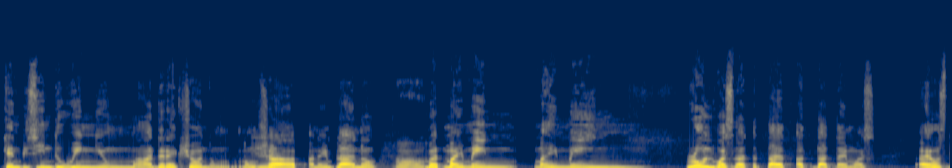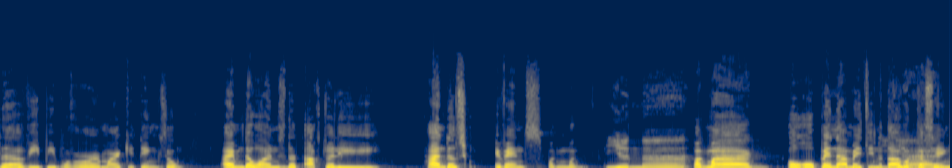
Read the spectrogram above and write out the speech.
can be seen doing yung mga direction nung, nung shop, ano yung plano. Oo. But my main my main role was that at that, at that time was I was the VP for marketing. So I'm the ones that actually handles events pag mag Yun na. pag mag o-open na may tinatawag Yan. kasing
